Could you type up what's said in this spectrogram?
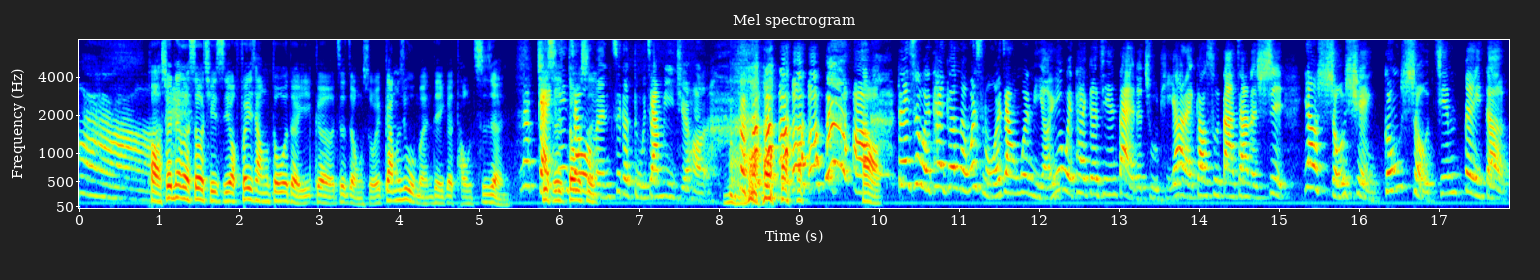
哇，好、所以那个时候其实有非常多的一个这种所谓刚入门的一个投资人。那改天教我们这个独家秘诀好了。好，但是维泰哥呢，为什么我会这样问你哦？因为维泰哥今天带来的主题要来告诉大家的是，要首选攻守兼备的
